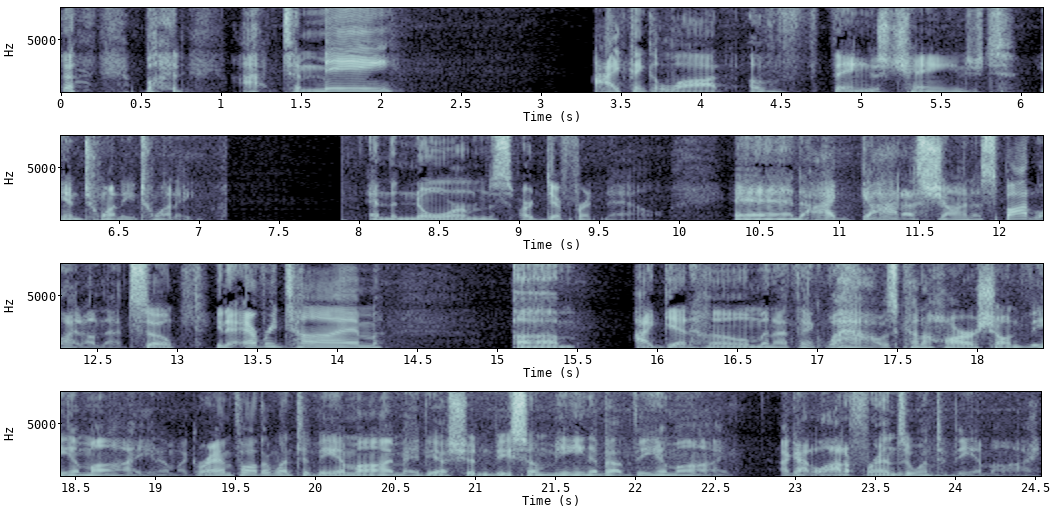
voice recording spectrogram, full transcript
but uh, to me, I think a lot of things changed in 2020, and the norms are different now. And I gotta shine a spotlight on that. So, you know, every time um, I get home and I think, wow, I was kind of harsh on VMI. You know, my grandfather went to VMI. Maybe I shouldn't be so mean about VMI. I got a lot of friends who went to VMI.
